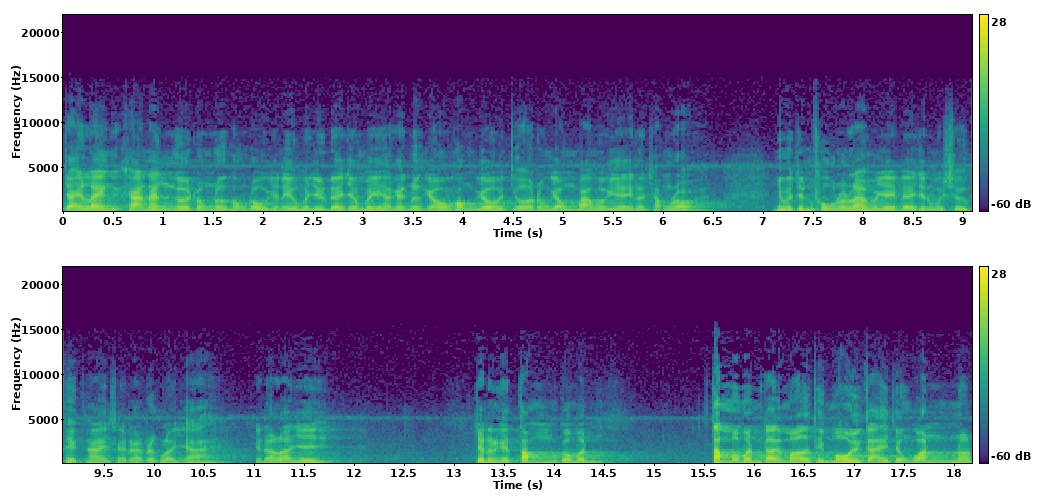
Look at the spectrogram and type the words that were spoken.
cháy lan, khả năng người trong nước không đủ, chứ nếu mà như để cho Mỹ hay các nước châu phóng vô chữa trong vòng 30 giây là xong rồi. Nhưng mà chính phủ nó làm như vậy để cho một sự thiệt hại xảy ra rất là dài. Thì đó là gì? Cho nên cái tâm của mình, tâm mà mình cởi mở thì mọi cái xung quanh nó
